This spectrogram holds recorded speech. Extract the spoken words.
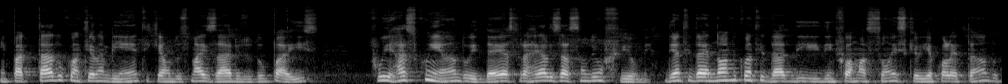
Impactado com aquele ambiente, que é um dos mais áridos do país, fui rascunhando ideias para a realização de um filme. Diante da enorme quantidade de, de, informações que eu ia coletando,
